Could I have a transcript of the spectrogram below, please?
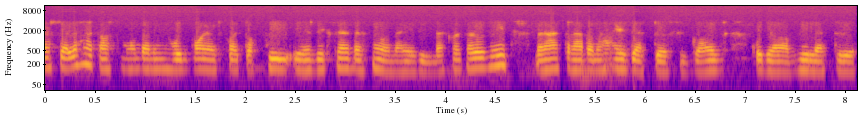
Persze lehet azt mondani, hogy van egyfajta fő érzékszer, ezt nagyon nehéz így meghatározni, mert általában a helyzettől függ az, hogy a illető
